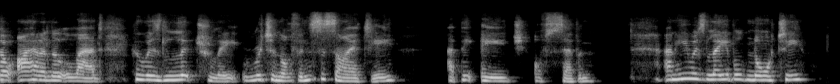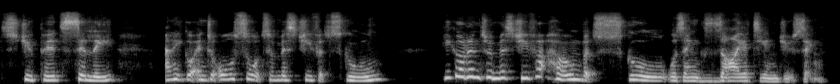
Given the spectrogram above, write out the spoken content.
So I had a little lad who was literally written off in society at the age of seven. And he was labeled naughty, stupid, silly, and he got into all sorts of mischief at school. He got into mischief at home, but school was anxiety inducing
